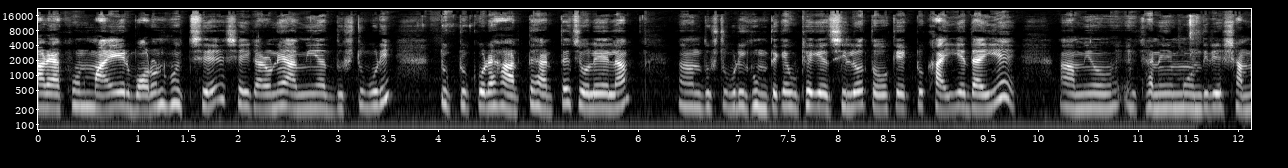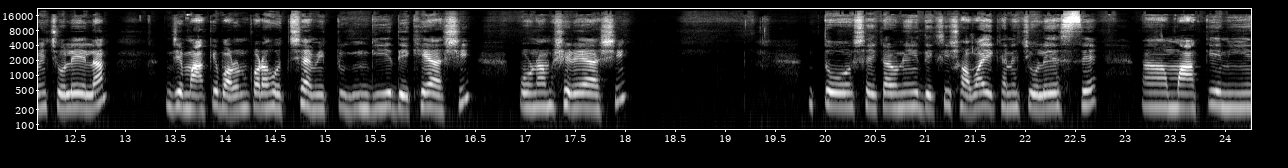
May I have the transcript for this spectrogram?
আর এখন মায়ের বরণ হচ্ছে, সেই কারণে আমি আর দুষ্টু বুড়ি টুকটুক করে হাঁটতে হাঁটতে চলে এলাম। দুষ্টু বুড়ি ঘুম থেকে উঠে গেছিল, তো ওকে একটু খাইয়ে দাইয়ে আমিও এখানে মন্দিরের সামনে চলে এলাম। যে মাকে বরণ করা হচ্ছে, আমি একটু গিয়ে দেখে আসি। প্রণাম সেরে আসি। তো সেই কারণেই দেখছি সবাই এখানে চলে এসছে। মাকে নিয়ে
